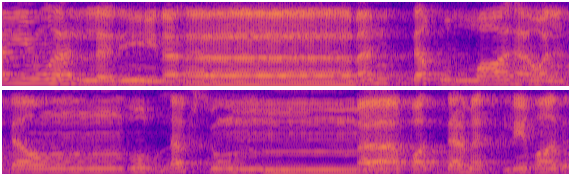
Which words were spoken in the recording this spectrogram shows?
أيها الذين آمنوا اتقوا الله ولتنظر نفس ما قدمت لغد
